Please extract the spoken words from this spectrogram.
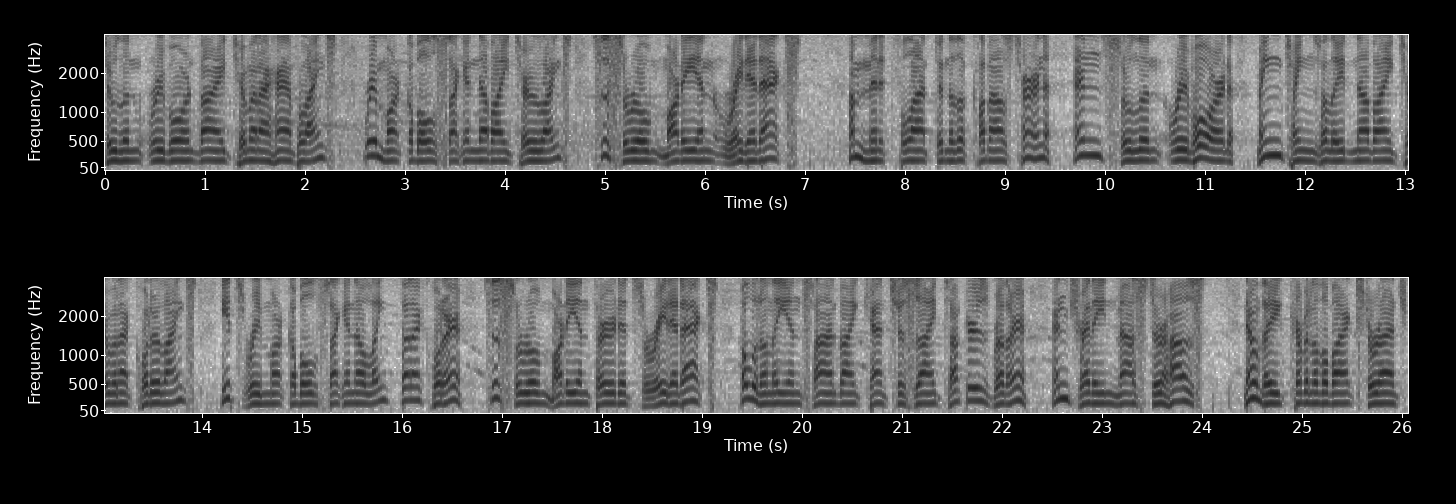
Sulin Reward by two and a half lengths. Remarkable second now by two lengths. Cicero Marty and Rate It X. A minute flat into the clubhouse turn, and Sulin Reward maintains the lead now by two and a quarter lengths. It's remarkable second, a length and a quarter. Cicero Marty in third, it's Rate It X. Followed on the inside by Catch a Tucker's brother, and treading Master House. Now they curve into the back stretch.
